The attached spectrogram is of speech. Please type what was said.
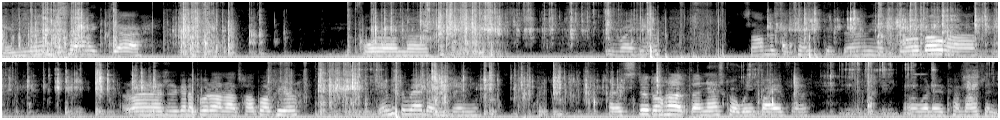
And that's all I got. for um uh, right here. Thomas the Tank Journey of Turbo. Uh, right, I just gotta put on on top of here. James the Red Engine. But I still don't have the NASCAR Wave 5 uh, uh, when it come out in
